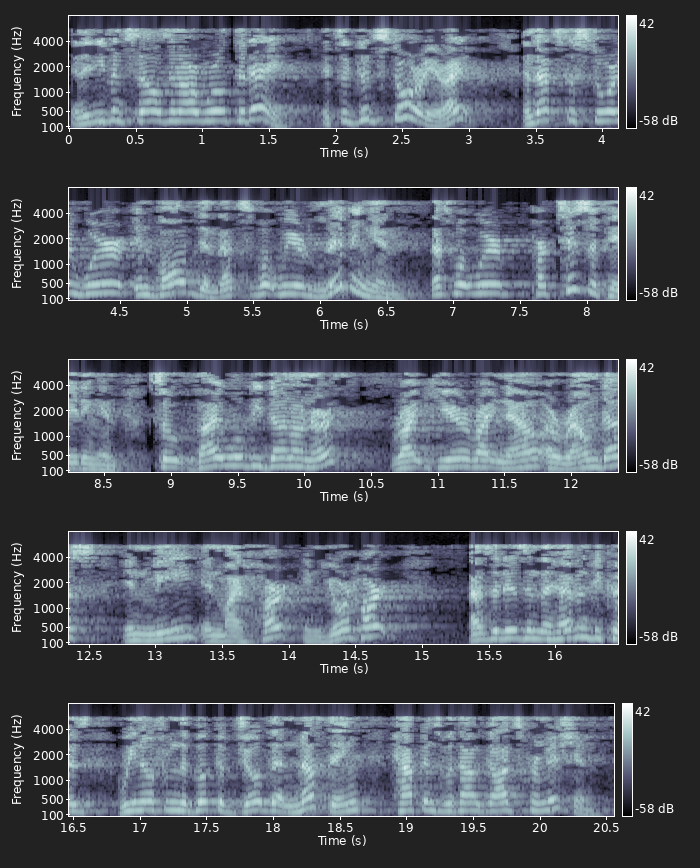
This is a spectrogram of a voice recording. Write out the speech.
And it even sells in our world today. It's a good story, right? And that's the story we're involved in. That's what we're living in. That's what we're participating in. So, thy will be done on earth right here, right now, around us, in me, in my heart, in your heart, as it is in the heaven, because we know from the book of Job that nothing happens without God's permission.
